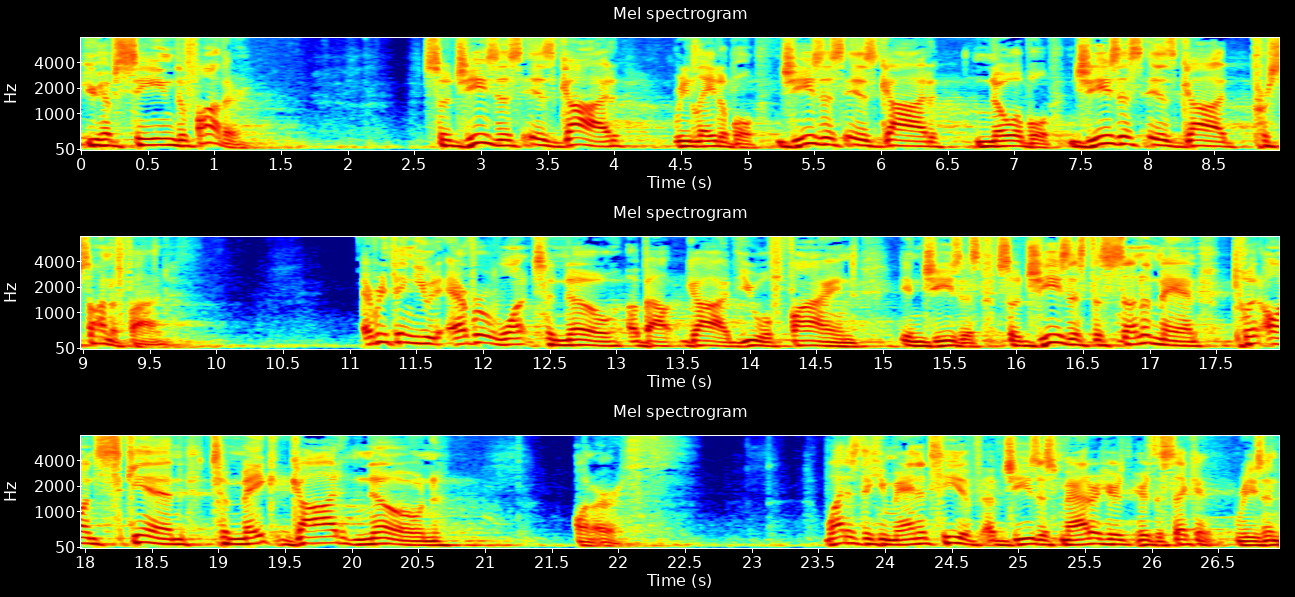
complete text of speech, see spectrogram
you have seen the Father. So Jesus is God relatable. Jesus is God knowable. Jesus is God personified. Everything you would ever want to know about God, you will find in Jesus. So, Jesus, the Son of Man, put on skin to make God known on earth. Why does the humanity of, of Jesus matter? Here's, here's the second reason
